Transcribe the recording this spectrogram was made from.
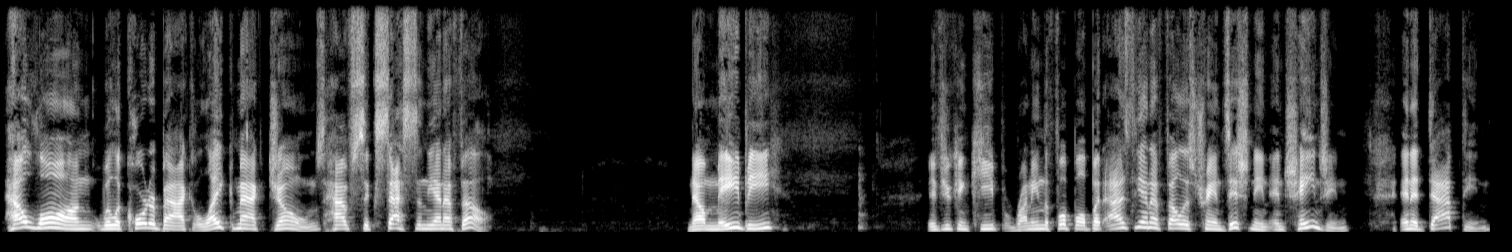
How long will a quarterback like Mac Jones have success in the NFL? Now, maybe if you can keep running the football, but as the NFL is transitioning and changing and adapting,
